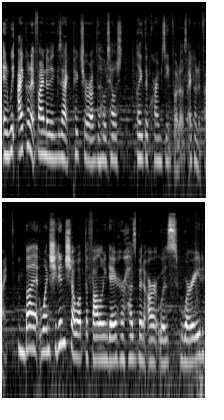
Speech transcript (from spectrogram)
and we I couldn't find an exact picture of the hotel, sh- like the crime scene photos. I couldn't find. But when she didn't show up the following day, her husband Art was worried.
